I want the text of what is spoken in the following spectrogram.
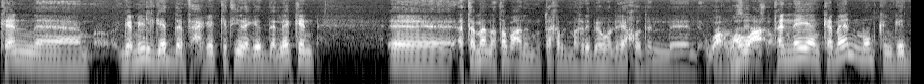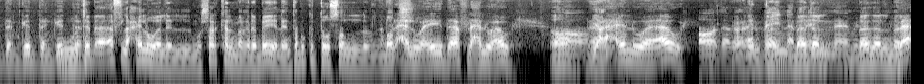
كان جميل جدا في حاجات كتيرة جدا. لكن أتمنى طبعا المنتخب المغربي هو اللي ياخد وهو. فنيا كمان ممكن جدا جدا جدا. وتبقى قفلة حلوة للمشاركة المغربية لأن أنت ممكن توصل قفلة ماتش. حلوة إيه؟ ده قفلة حلوة قوي آه يعني حلوة قوي آه ده يعني أنت 40 بدل 40 مليون بدل ما لا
